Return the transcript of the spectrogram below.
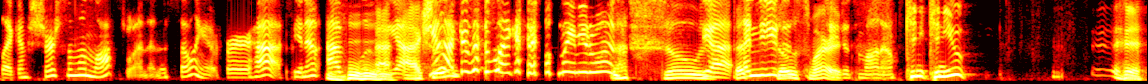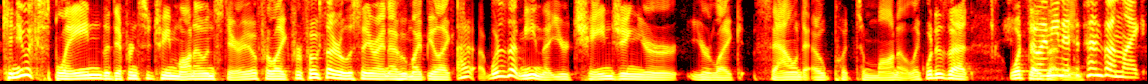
Like, I'm sure someone lost one and is selling it for half. You know, absolutely, yeah. actually? yeah, because I was like, I only need one. That's so. yeah, that's and you so just smart. change it to mono. Can can you can you explain the difference between mono and stereo for like for folks that are listening right now who might be like, I, what does that mean that you're changing your your like sound output to mono? Like, what is that? What so I mean, that it depends on like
